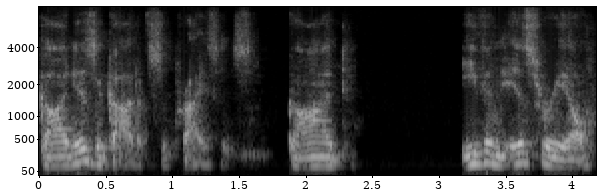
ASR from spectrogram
God is a God of surprises. God, even Israel,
